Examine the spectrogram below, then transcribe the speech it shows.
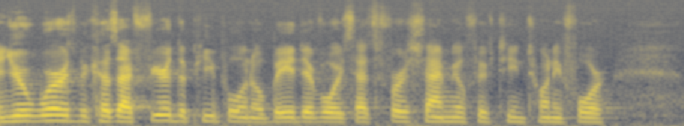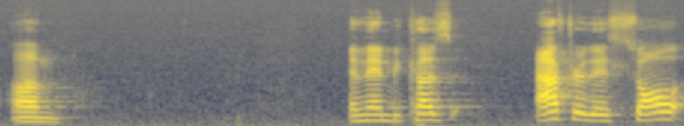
And your words, because I feared the people and obeyed their voice. That's 1 Samuel 15 24. Um, and then because after this, Saul,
